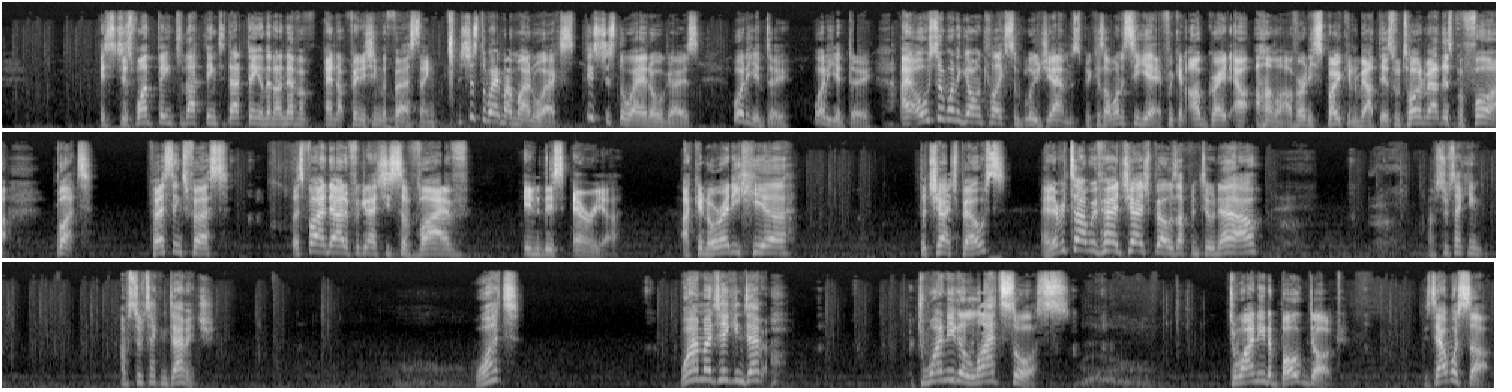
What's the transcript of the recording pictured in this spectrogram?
It's just one thing to that thing to that thing, and then I never end up finishing the first thing. It's just the way my mind works. It's just the way it all goes. What do you do? What do you do? I also want to go and collect some blue gems because I want to see, yeah, if we can upgrade our armor. I've already spoken about this. We're talking about this before. But first things first, let's find out if we can actually survive in this area. I can already hear the church bells. And every time we've heard church bells up until now, I'm still taking... I'm still taking damage. What? Why am I taking damage? Do I need a light source? Do I need a bulb dog? Is that what's up?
